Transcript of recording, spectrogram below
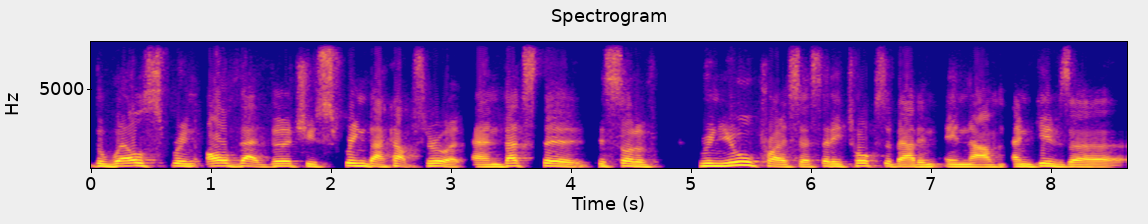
the wellspring of that virtue spring back up through it. And that's the this sort of renewal process that he talks about in, in um, and gives a,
